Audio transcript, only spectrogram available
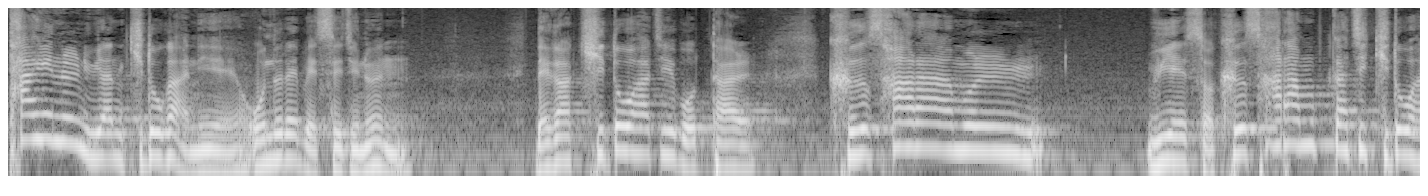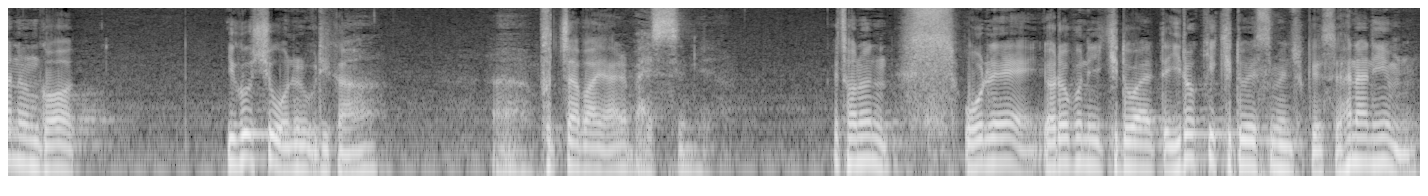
타인을 위한 기도가 아니에요. 오늘의 메시지는 내가 기도하지 못할 그 사람을 위해서 그 사람까지 기도하는 것 이것이 오늘 우리가 아, 붙잡아야 할 말씀이에요. 저는 올해 여러분이 기도할 때 이렇게 기도했으면 좋겠어요. 하나님,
